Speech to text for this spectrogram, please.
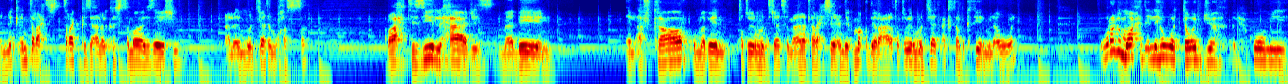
إنك أنت راح تركز على الكستمايزيشن على المنتجات المخصصة. راح تزيل الحاجز ما بين الأفكار وما بين تطوير المنتجات. فمعناتها راح يصير عندك مقدرة على تطوير منتجات أكثر بكثير من اول ورقم واحد اللي هو التوجه الحكومي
